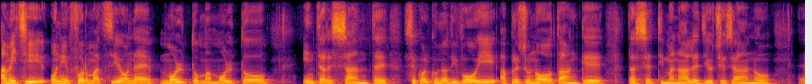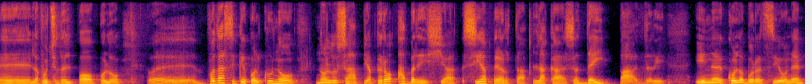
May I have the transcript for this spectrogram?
Amici, un'informazione molto ma molto interessante. Se qualcuno di voi ha preso nota anche dal settimanale diocesano eh, La voce del popolo, eh, può darsi che qualcuno non lo sappia, però a Brescia si è aperta la Casa dei Padri in collaborazione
